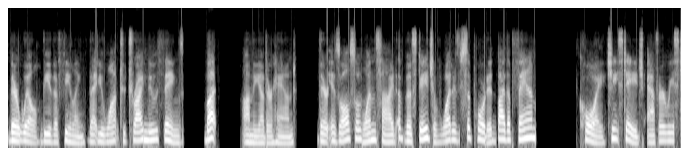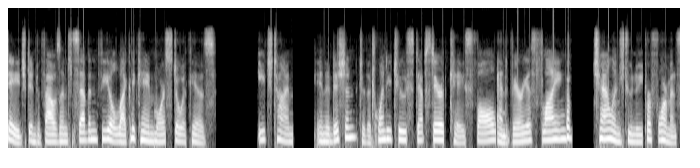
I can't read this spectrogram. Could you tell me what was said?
there will be the feeling that you want to try new things, but, on the other hand, there is also one side of the stage of what is supported by the fan Koichi stage after restaged in 2007 feel like became more stoic his. Each time, in addition to the 22-step staircase fall and various flying challenge to new performance,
